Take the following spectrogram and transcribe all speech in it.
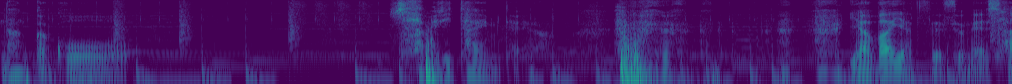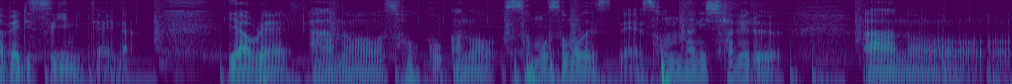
なんかこう喋りたいみたいな。やばいやつですよね。喋りすぎみたいな。いや俺あのそこあのそもそもですねそんなに喋るあの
